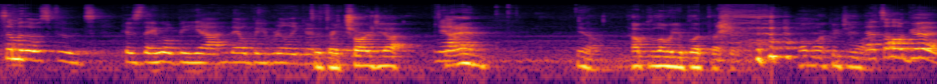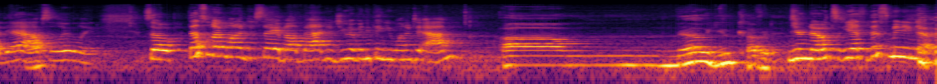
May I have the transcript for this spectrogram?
some of those foods because they will be uh, they'll be really good they'll you. charge you up. Yeah. And, you know, help you lower your blood pressure. what more could you want? That's all good. Yeah, Yeah. absolutely. So that's what I wanted to say about that. Did you have anything you wanted to add? Um, no, you covered it. Your notes? Yes, this many notes.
